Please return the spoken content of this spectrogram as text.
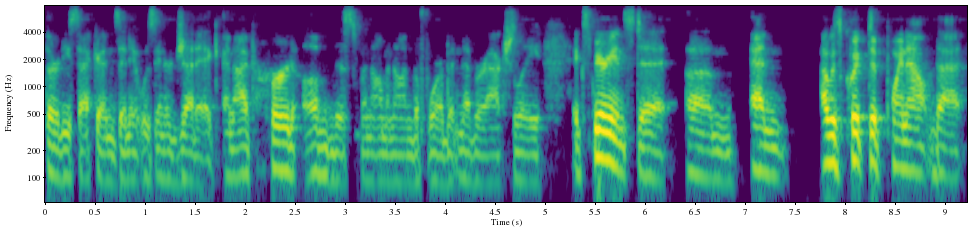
30 seconds and it was energetic. And I've heard of this phenomenon before, but never actually experienced it. Um, and I was quick to point out that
